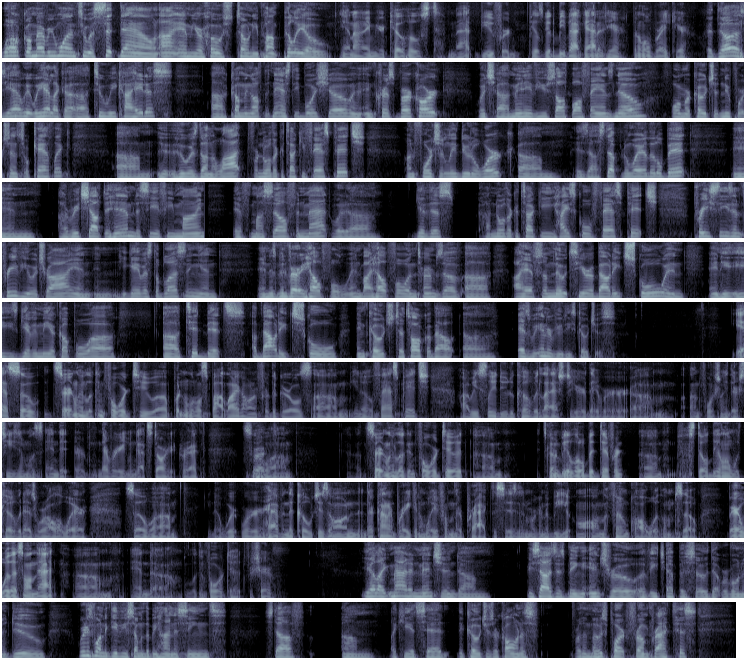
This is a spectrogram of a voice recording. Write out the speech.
Welcome, everyone, to a sit down. I am your host, Tony Pompilio. And I am your co host, Matt Buford. Feels good to be back at it here. Been a little break here. It does, yeah. We, we had like a, a two week hiatus uh, coming off the Nasty Boys show, and, and Chris Burkhart, which uh, many of you softball fans know, former coach at Newport Central Catholic, um, who, who, has done a lot for Northern Kentucky Fast Pitch. Unfortunately, due to work, um, is uh, stepping away a little bit. And I reached out to him to see if he mind if myself and Matt would uh, give this uh, Northern Kentucky high school fast pitch preseason preview a try, and, and he gave us the blessing and and has been very helpful. And by helpful in terms of uh, I have some notes here about each school, and and he, he's given me a couple uh, uh, tidbits about each school and coach to talk about uh, as we interview these coaches. Yeah, so certainly looking forward to uh, putting a little spotlight on it for the girls. Um, you know, fast pitch, obviously due to COVID last year, they were um, unfortunately their season was ended or never even got started. Correct. So um, uh, certainly looking forward to it. Um, it's going to be a little bit different. Um, still dealing with COVID, as we're all aware. So um, you know, we're we're having the coaches on. They're kind of breaking away from their practices, and we're going to be on the phone call with them. So bear with us on that. Um, and uh, looking forward to it for sure. Yeah, like Matt had mentioned, um, besides this being an intro of each episode that we're going to do, we just want to give you some of the behind the scenes stuff. Um, like he had said, the coaches are calling us for the most part from practice.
